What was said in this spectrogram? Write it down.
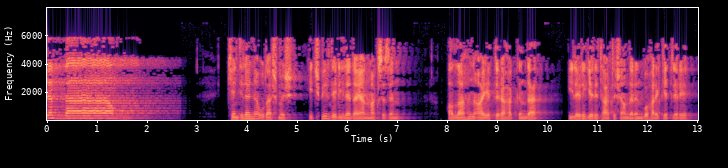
جَبَّارٍ Kendilerine ulaşmış hiçbir delile dayanmaksızın, Allah'ın ayetleri hakkında ileri geri tartışanların bu hareketleri,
